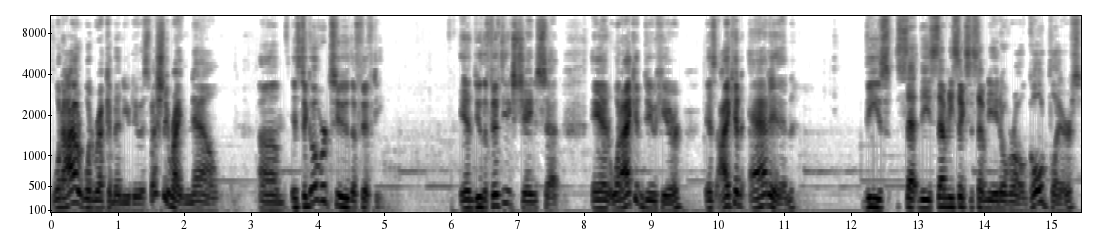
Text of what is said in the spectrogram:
what I would recommend you do, especially right now, um, is to go over to the 50 and do the 50 exchange set. And what I can do here is I can add in these set these 76 to 78 overall gold players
